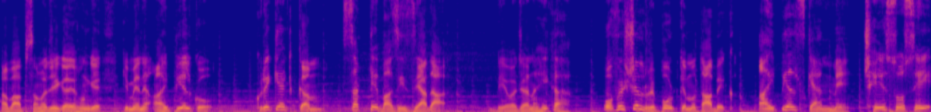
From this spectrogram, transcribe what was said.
अब आप समझ ही गए होंगे कि मैंने आईपीएल को क्रिकेट कम, सट्टेबाजी ज़्यादा, बेवजह नहीं कहा। ऑफिशियल रिपोर्ट के मुताबिक, आईपीएल स्कैम में 600 से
